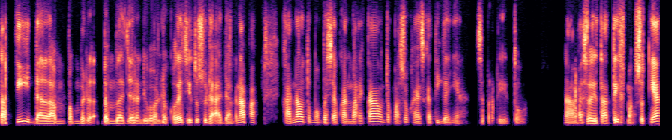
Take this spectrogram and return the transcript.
tapi dalam pembelajaran di Waldo College itu sudah ada. Kenapa? Karena untuk mempersiapkan mereka untuk masuk HSK 3-nya seperti itu. Nah, fasilitatif maksudnya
